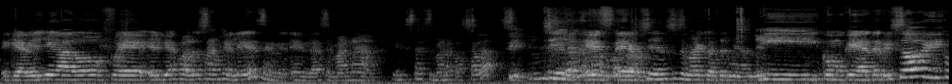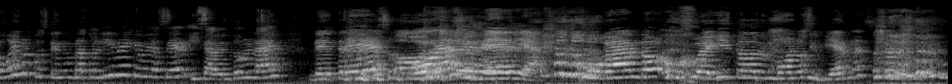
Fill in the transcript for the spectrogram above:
de que había llegado, fue, él viajó a Los Ángeles en, en la semana, esta semana pasada. Sí. Sí, Este- sí, en esa semana que va terminando. Y como que aterrizó y dijo, bueno, pues tengo un rato libre, ¿qué voy a hacer? Y se aventó un live de tres horas y media jugando un jueguito de un mono sin piernas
